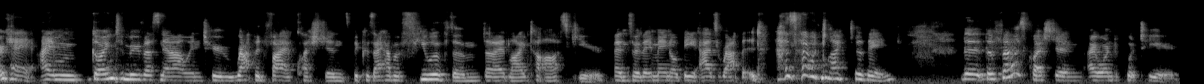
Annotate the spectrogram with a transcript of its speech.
Okay, I'm going to move us now into rapid fire questions because I have a few of them that I'd like to ask you. And so they may not be as rapid as I would like to think. The, the first question I want to put to you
